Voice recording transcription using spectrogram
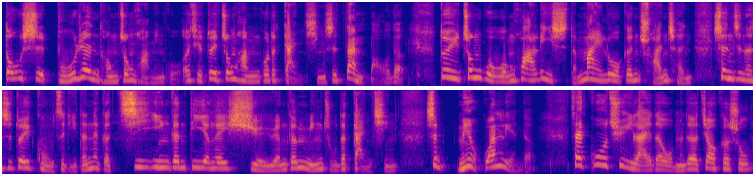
都是不认同中华民国，而且对中华民国的感情是淡薄的，对于中国文化历史的脉络跟传承，甚至呢是对骨子里的那个基因跟 DNA 血缘跟民族的感情是没有关联的。在过去以来的我们的教科书。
